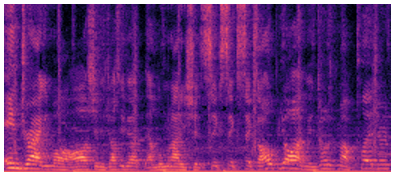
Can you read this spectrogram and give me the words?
in Dragon Ball. Oh shit, did y'all see that? that Illuminati shit 666. I hope y'all have enjoyed. My pleasure.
